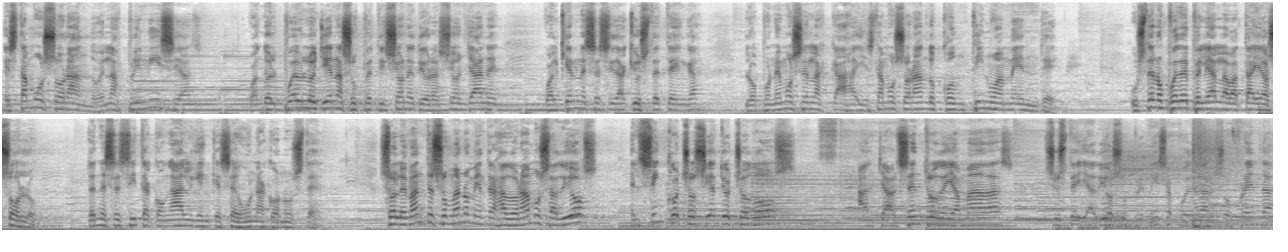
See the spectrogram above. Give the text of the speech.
Estamos orando en las primicias. Cuando el pueblo llena sus peticiones de oración, llane cualquier necesidad que usted tenga, lo ponemos en las cajas y estamos orando continuamente. Usted no puede pelear la batalla solo. Usted necesita con alguien que se una con usted. So, levante su mano mientras adoramos a Dios. El 58782 al, al centro de llamadas. Si usted ya dio su primicia, puede dar su ofrenda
